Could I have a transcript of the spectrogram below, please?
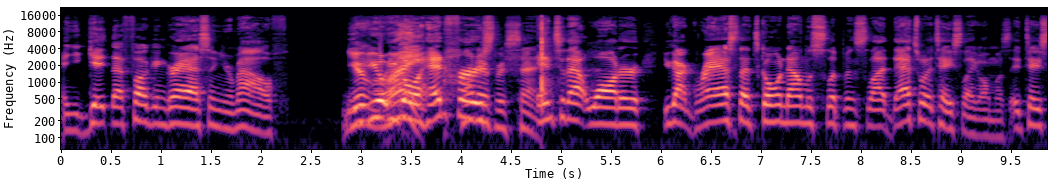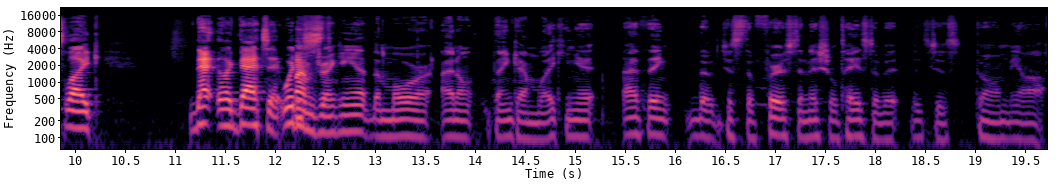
and you get that fucking grass in your mouth. You're you, right. you go head first 100%. into that water. You got grass that's going down the slip and slide. That's what it tastes like almost. It tastes like that. Like that's it. Which I'm drinking it, the more I don't think I'm liking it. I think the just the first initial taste of it, it is just throwing me off.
